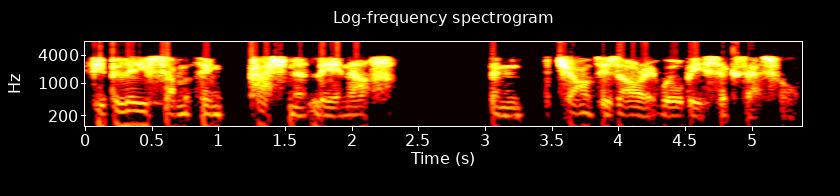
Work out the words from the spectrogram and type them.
If you believe something passionately enough, then the chances are it will be successful.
